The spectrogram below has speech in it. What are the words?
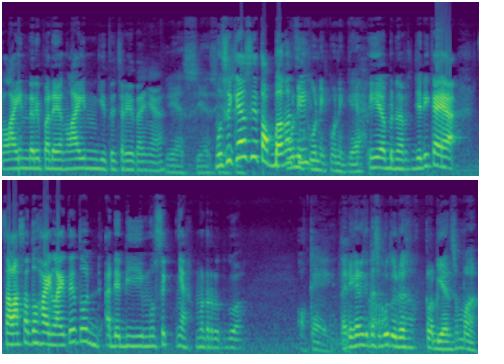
lain daripada yang lain gitu ceritanya. Yes, yes. yes, Musiknya yes. sih top banget unik, sih. unik, unik ya. Iya bener. Jadi kayak salah satu highlightnya tuh ada di musiknya menurut gua. Oke, tadi kan kita sebut udah kelebihan semua.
